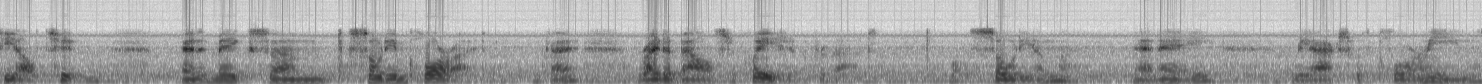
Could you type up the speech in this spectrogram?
Cl2, and it makes um, sodium chloride, okay? Write a balanced equation for that. Well, sodium, Na, reacts with chlorine,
